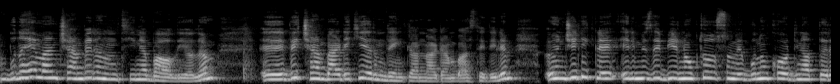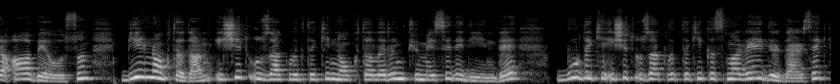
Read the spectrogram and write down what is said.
bunu hemen çember analitiğine bağlayalım ee, ve çemberdeki yarım denklemlerden bahsedelim. Öncelikle elimizde bir nokta olsun ve bunun koordinatları A, B olsun. Bir noktadan eşit uzaklıktaki noktaların kümesi dediğinde buradaki eşit uzaklıktaki kısma R'dir dersek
